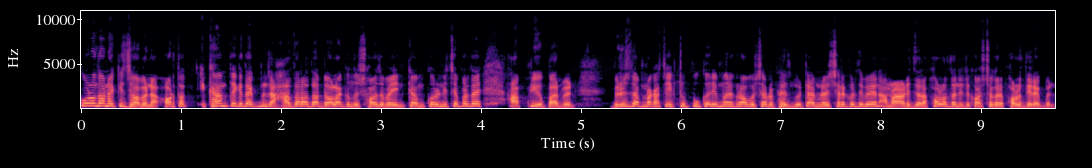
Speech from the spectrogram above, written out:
কোনো ধরনের কিছু হবে না। অর্থাৎ এখান থেকে দেখবেন যে হাজার হাজার ডলার কিন্তু সহজভাবে ইনকাম করে নিতে পারবে আপনিও পারবেন। ভিডিও যদি আপনার কাছে একটু পুকুরি মনে করেন, অবশ্যই আপনার ফেসবুক টাইমলাইনে শেয়ার করে দেবেন। আমার আর যারা ফলো দেন একটু কষ্ট করে ফলো দিয়ে রাখবেন।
